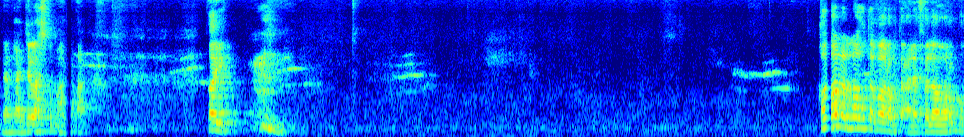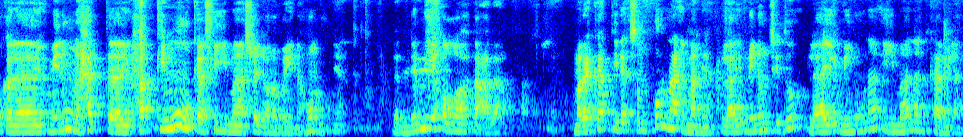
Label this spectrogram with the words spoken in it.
udah nggak jelas tuh mata. Baik قال الله تبارك وتعالى فلا وربك لا يؤمنون حتى يحكموك فيما شجر بينهم Dan demi Allah Ta'ala, mereka tidak sempurna imannya. La yu'minun situ, la yu'minuna imanan kamilan.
